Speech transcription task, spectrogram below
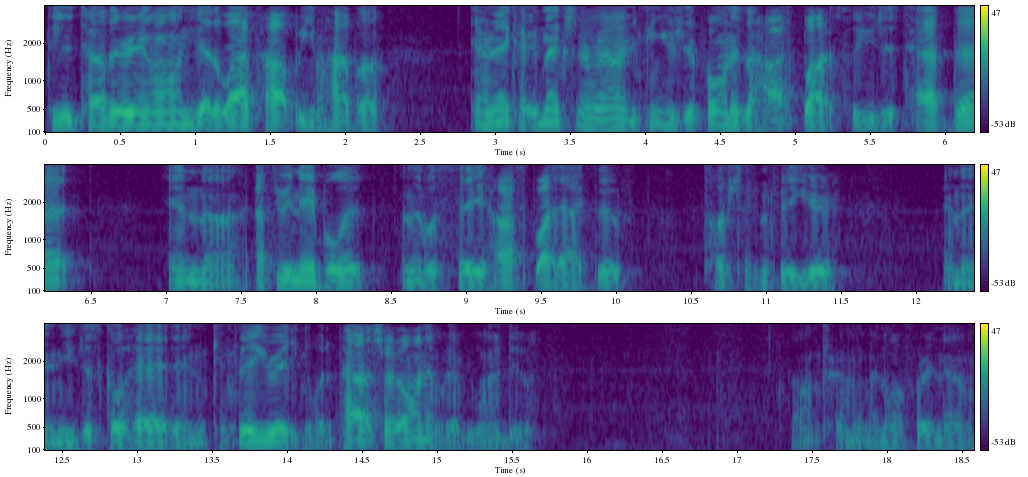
do your tethering on, you got a laptop but you don't have a internet connection around, you can use your phone as a hotspot. So you just tap that, and uh, after you enable it, and it'll say hotspot active, touch to configure and then you just go ahead and configure it. You can put a password on it, whatever you want to do. I'll turn mine off right now.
